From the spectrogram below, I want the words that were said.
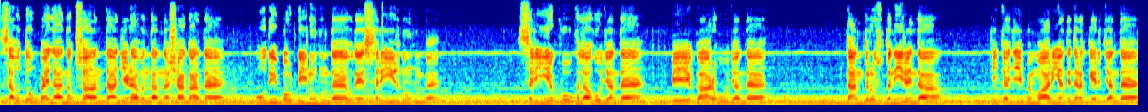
ਸਭ ਤੋਂ ਪਹਿਲਾ ਨੁਕਸਾਨ ਤਾਂ ਜਿਹੜਾ ਬੰਦਾ ਨਸ਼ਾ ਕਰਦਾ ਹੈ, ਉਹਦੀ ਬਾਡੀ ਨੂੰ ਹੁੰਦਾ ਹੈ, ਉਹਦੇ ਸਰੀਰ ਨੂੰ ਹੁੰਦਾ ਹੈ। ਸਰੀਰ ਖੋਖਲਾ ਹੋ ਜਾਂਦਾ ਹੈ, ਬੇਕਾਰ ਹੋ ਜਾਂਦਾ ਹੈ, ਤੰਦਰੁਸਤ ਨਹੀਂ ਰਹਿੰਦਾ ਠੀਕ ਹੈ ਜੀ, ਬਿਮਾਰੀਆਂ ਦੇ ਨਾਲ ਘਿਰ ਜਾਂਦਾ ਹੈ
